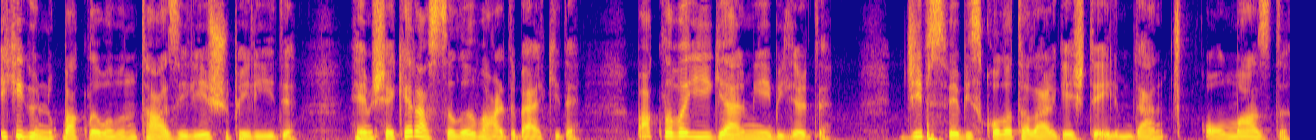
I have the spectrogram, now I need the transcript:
İki günlük baklavamın tazeliği şüpheliydi. Hem şeker hastalığı vardı belki de. Baklava iyi gelmeyebilirdi. Cips ve biskolatalar geçti elimden. Cık, olmazdı.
